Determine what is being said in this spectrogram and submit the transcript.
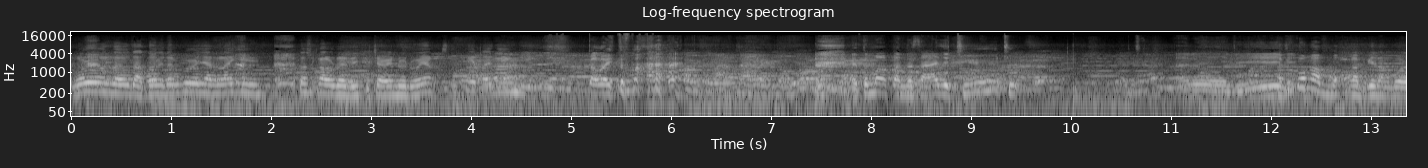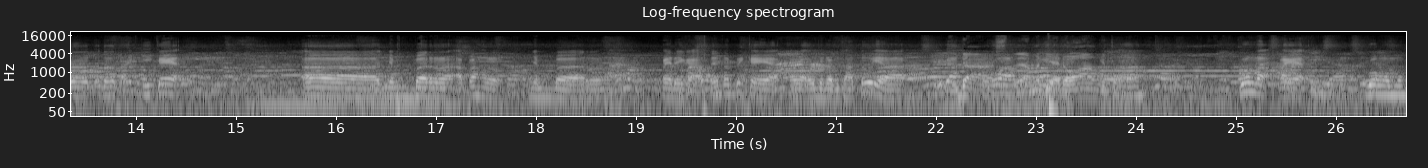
Gue belum dapet satu nih tapi gue udah nyari lagi. Terus kalau udah dikecewain dua-duanya sakit anjing. Kalau itu itu mah pantas aja cucu. Aduh ji. Tapi gue nggak nggak bilang gue dapet lagi kayak eh nyebar apa hal nyebar PDKT tapi kayak kalau udah dapet satu ya udah udah doang. sama dia doang gitu. Nah, gue nggak kayak gue ngomong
